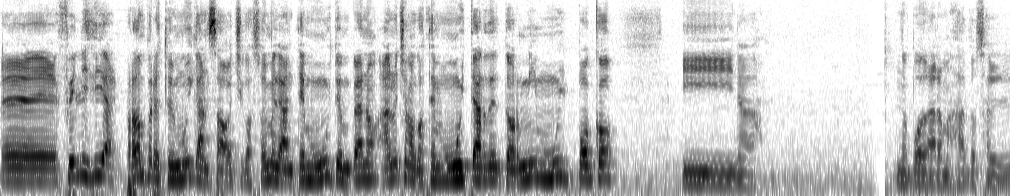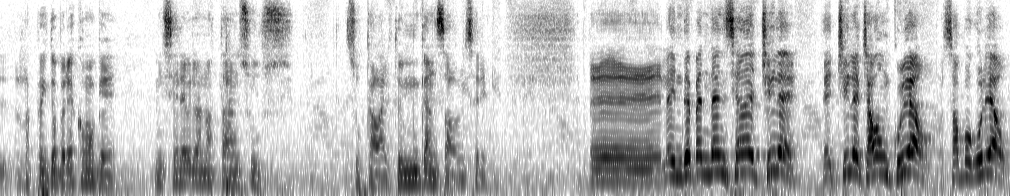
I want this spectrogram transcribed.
Eh, feliz día. Perdón, pero estoy muy cansado, chicos. Hoy me levanté muy temprano. Anoche me acosté muy tarde. Dormí muy poco. Y nada. No puedo dar más datos al respecto, pero es como que mi cerebro no está en sus, sus cabales. Estoy muy cansado, en serio. Eh, la independencia de Chile. De Chile, chabón culiao, sapo culiao.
